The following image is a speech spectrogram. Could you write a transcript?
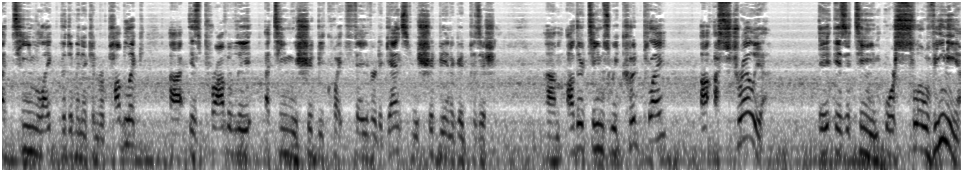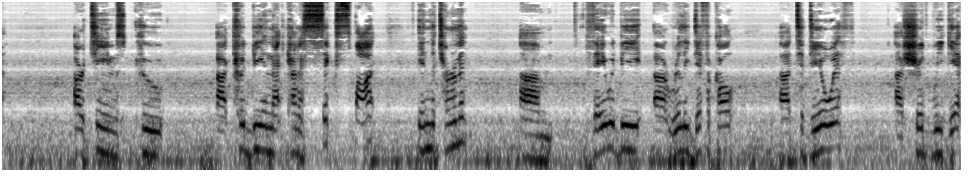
a team like the Dominican Republic uh, is probably a team we should be quite favored against. We should be in a good position. Um, other teams we could play, uh, Australia is a team, or Slovenia are teams who uh, could be in that kind of sixth spot in the tournament. Um, they would be uh, really difficult uh, to deal with. Uh, should we get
